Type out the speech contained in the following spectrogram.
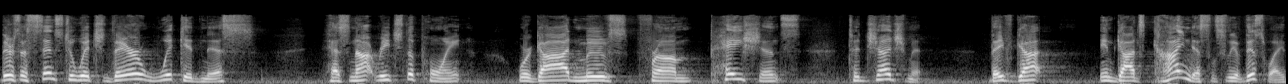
there's a sense to which their wickedness has not reached the point where God moves from patience to judgment. They've got in God's kindness, let's leave it this way,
